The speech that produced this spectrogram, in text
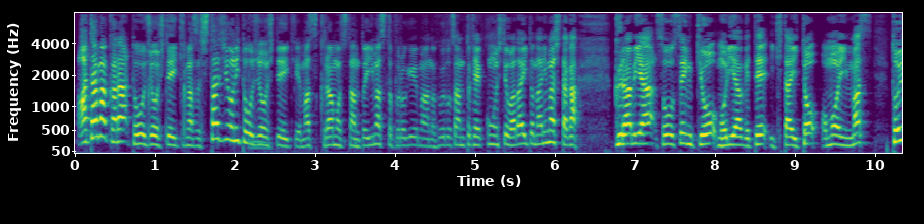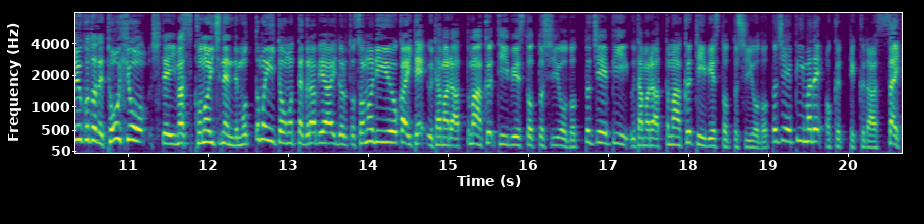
頭から登場していきます。スタジオに登場していきます。倉持さんと言いますとプロゲーマーのフードさんと結婚して話題となりましたがグラビア総選挙を盛り上げていきたいと思います。ということで投票しています。この1年で最もいいと思ったグラビアアイドルとその理由を書いて歌丸アットマーク TBS.CO.JP 歌丸アットマーク TBS.CO.JP まで送ってください。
